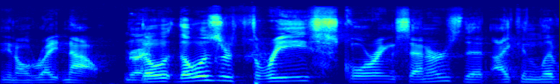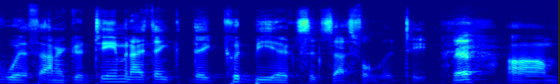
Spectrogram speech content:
you know, right now. Right. Those, those are three scoring centers that I can live with on a good team, and I think they could be a successful good team. Yeah. Um,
